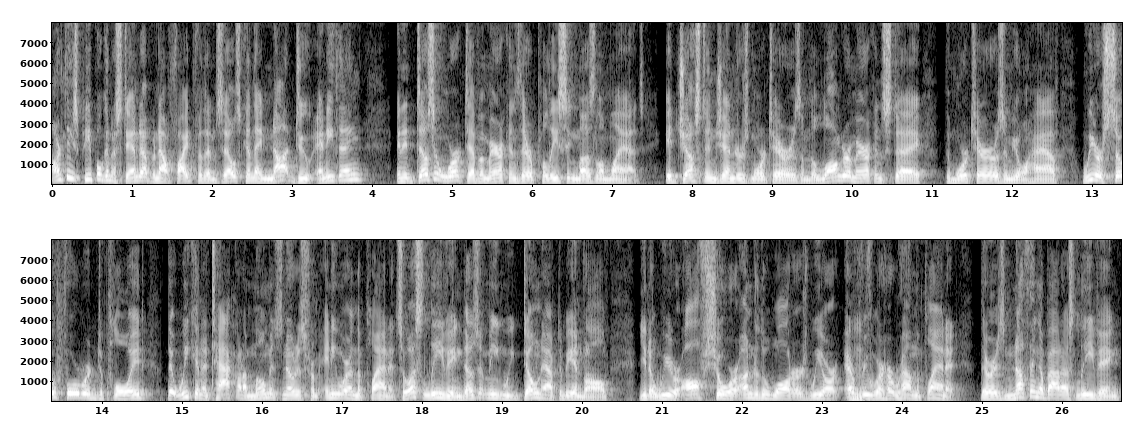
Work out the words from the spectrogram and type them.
Aren't these people going to stand up and now fight for themselves? Can they not do anything? And it doesn't work to have Americans there policing Muslim lands. It just engenders more terrorism. The longer Americans stay, the more terrorism you'll have. We are so forward deployed that we can attack on a moment's notice from anywhere on the planet. So us leaving doesn't mean we don't have to be involved. You know, we are offshore, under the waters, we are mm-hmm. everywhere mm-hmm. around the planet. There is nothing about us leaving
